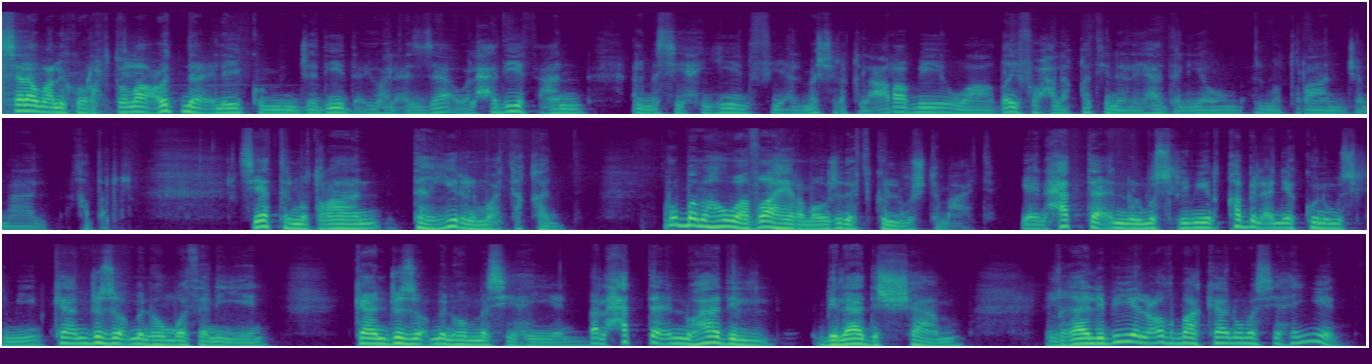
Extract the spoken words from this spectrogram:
السلام عليكم ورحمة الله. عدنا إليكم من جديد أيها الأعزاء والحديث عن المسيحيين في المشرق العربي وضيف حلقتنا لهذا اليوم المطران جمال خطر سيادة المطران تغيير المعتقد ربما هو ظاهرة موجودة في كل المجتمعات. يعني حتى أن المسلمين قبل أن يكونوا مسلمين كان جزء منهم وثنيين كان جزء منهم مسيحيين بل حتى أنه هذه بلاد الشام الغالبية العظمى كانوا مسيحيين.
